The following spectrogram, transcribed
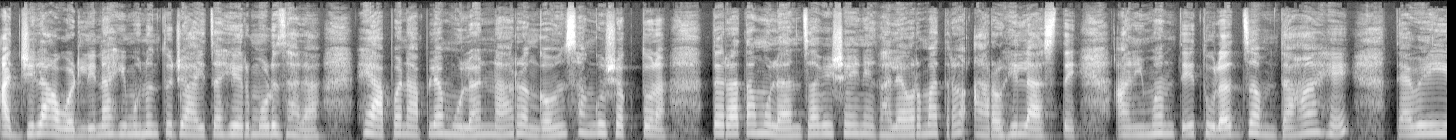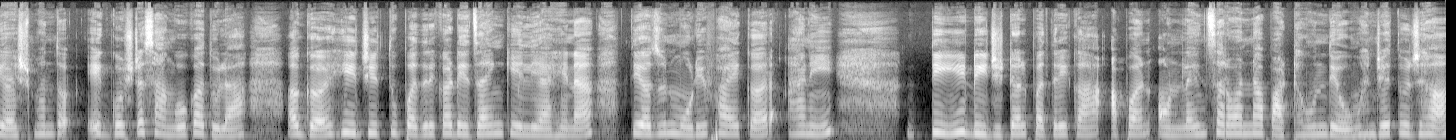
आजीला आवडली नाही म्हणून तुझ्या आईचा हेरमोड झाला. हे आपण आपल्या मुलांना रंगवून सांगू शकतो ना? तर आता मुलांचा विषय निघाल्यावर मात्र आरोही लाजते आणि म्हणते तुलाच जमतं आहे त्यावेळी यश म्हणतो एक गोष्ट सांगू का तुला? अगं ही जी तू पत्रिका डिझाईन केली आहे ना ती अजून मॉडिफाय कर आणि ती डिजिटल पत्रिका आपण ऑनलाईन सर्वांना पाठवून देऊ. म्हणजे तुझा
